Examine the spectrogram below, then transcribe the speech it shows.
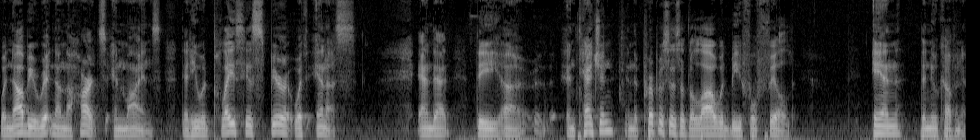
would now be written on the hearts and minds, that He would place His Spirit within us, and that the uh, intention and the purposes of the law would be fulfilled in the new covenant.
